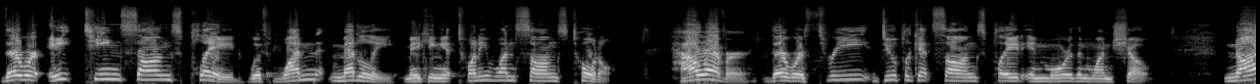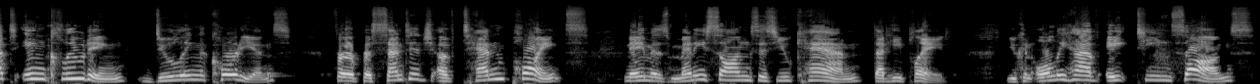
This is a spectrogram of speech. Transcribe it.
There were 18 songs played with one medley, making it 21 songs total. However, there were three duplicate songs played in more than one show, not including dueling accordions. For a percentage of 10 points, name as many songs as you can that he played. You can only have 18 songs,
